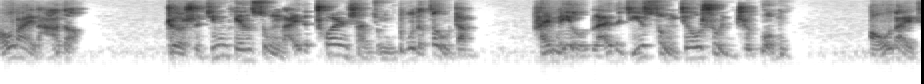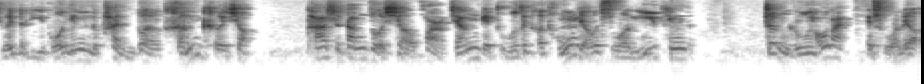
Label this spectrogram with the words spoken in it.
鳌拜答道：“这是今天送来的川陕总督的奏章，还没有来得及送交顺治过目。”鳌拜觉得李国英的判断很可笑，他是当做笑话讲给主子和同僚索尼听的。正如鳌拜所料。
